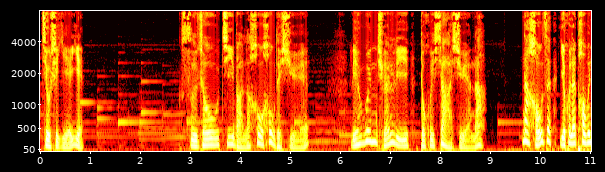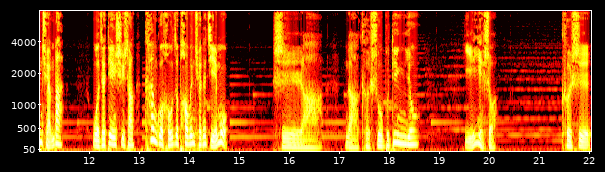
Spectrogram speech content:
就是爷爷。四周积满了厚厚的雪，连温泉里都会下雪呢。那猴子也会来泡温泉吧？我在电视上看过猴子泡温泉的节目。是啊，那可说不定哟。爷爷说。可是，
